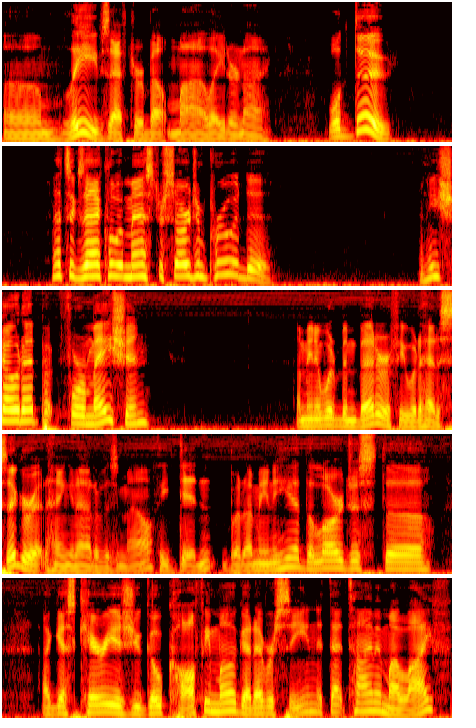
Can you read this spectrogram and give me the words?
um, leaves after about mile eight or nine. Well, dude, that's exactly what Master Sergeant Pruitt did. And he showed up at formation I mean, it would have been better if he would have had a cigarette hanging out of his mouth. He didn't, but I mean, he had the largest uh, I guess, carry as you go coffee mug I'd ever seen at that time in my life.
